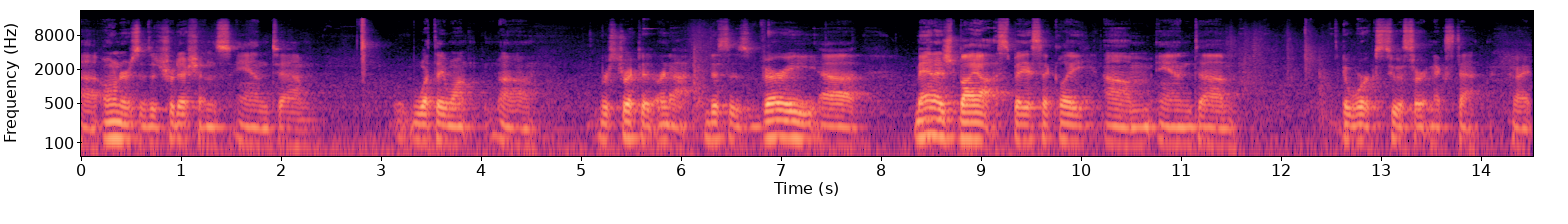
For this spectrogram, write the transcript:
uh, owners of the traditions and um, what they want uh, restricted or not. This is very uh, managed by us, basically, um, and um, it works to a certain extent, right?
